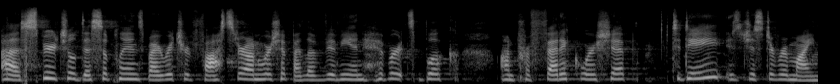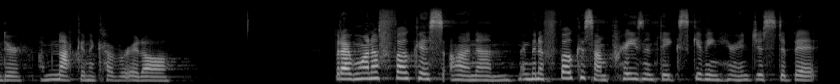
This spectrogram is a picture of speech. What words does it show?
uh, Spiritual Disciplines by Richard Foster on worship. I love Vivien Hibbert's book on prophetic worship. Today is just a reminder. I'm not going to cover it all. But I want to focus on, um, I'm going to focus on praise and thanksgiving here in just a bit.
